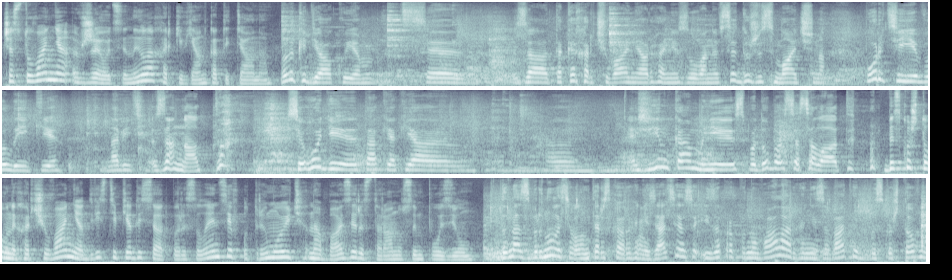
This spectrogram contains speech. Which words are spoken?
Частування вже оцінила харків'янка Тетяна. Велике дякуємо це за таке харчування організоване. Все дуже смачно. Порції великі, навіть занадто. Сьогодні, так як я е, жінка, мені сподобався салат. Безкоштовне харчування 250 переселенців отримують на базі ресторану «Симпозіум». До нас звернулася волонтерська організація і запропонувала організувати безкоштовні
